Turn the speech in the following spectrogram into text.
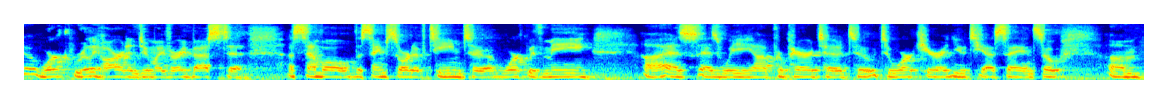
work really hard and do my very best to assemble the same sort of team to work with me uh, as as we uh, prepare to, to to work here at UTSA. And so, um,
